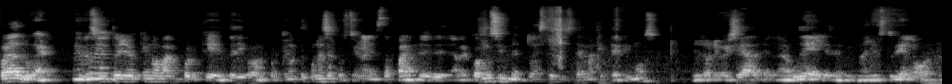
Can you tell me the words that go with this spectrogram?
fuera de lugar. Pero Ujú. siento yo que no van porque, te digo, ¿por qué no te pones a cuestionar esta parte de, a ver, cuándo se inventó este sistema que tenemos en la universidad, en la UDL, no, yo estudié en la, en la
